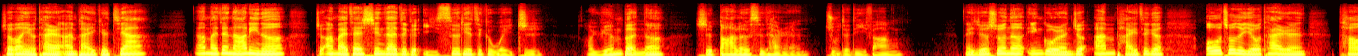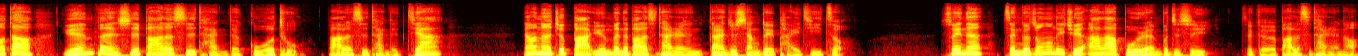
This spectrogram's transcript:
就要帮犹太人安排一个家。那安排在哪里呢？就安排在现在这个以色列这个位置。啊，原本呢是巴勒斯坦人住的地方。那也就是说呢，英国人就安排这个欧洲的犹太人逃到原本是巴勒斯坦的国土，巴勒斯坦的家。然后呢，就把原本的巴勒斯坦人当然就相对排挤走，所以呢，整个中东地区的阿拉伯人不只是这个巴勒斯坦人哦，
